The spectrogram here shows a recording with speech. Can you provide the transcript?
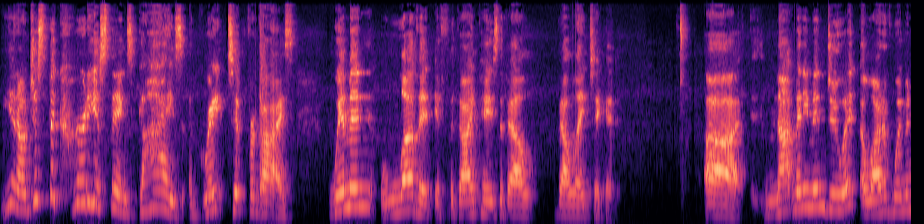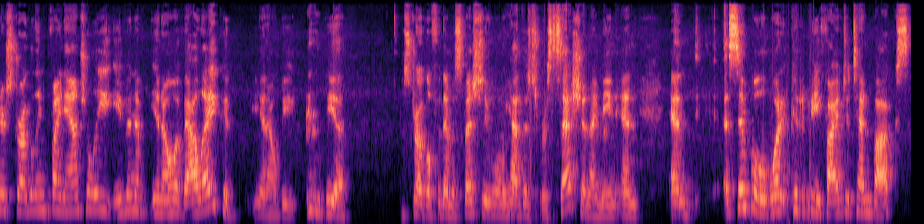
you know, just the courteous things. Guys, a great tip for guys. Women love it if the guy pays the val valet ticket. Uh, not many men do it. A lot of women are struggling financially. Even if you know a valet could you know be be a struggle for them, especially when we had this recession. I mean, and and a simple what it could be five to ten bucks,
